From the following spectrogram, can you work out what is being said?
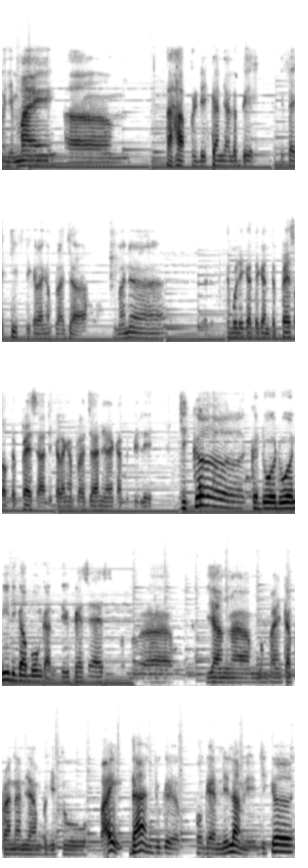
menyemai um, tahap pendidikan yang lebih efektif di kalangan pelajar. Di mana kita boleh katakan the best of the best lah, di kalangan pelajar yang akan terpilih. Jika kedua-dua ni digabungkan di PSS uh, yang uh, memainkan peranan yang begitu baik dan juga program nilam ni jika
